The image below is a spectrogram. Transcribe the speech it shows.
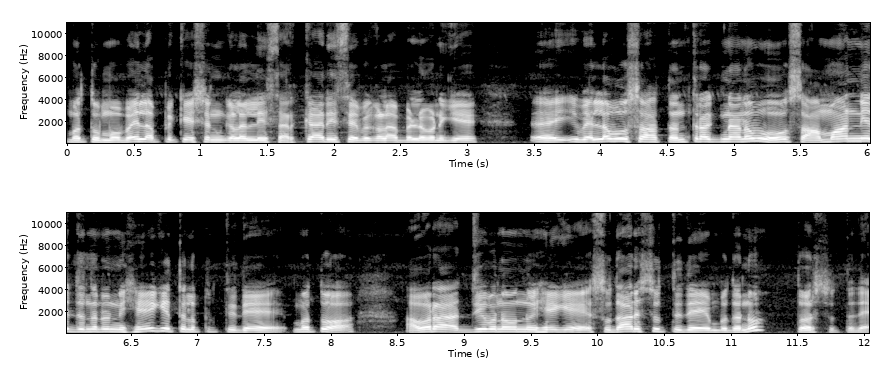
ಮತ್ತು ಮೊಬೈಲ್ ಅಪ್ಲಿಕೇಶನ್ಗಳಲ್ಲಿ ಸರ್ಕಾರಿ ಸೇವೆಗಳ ಬೆಳವಣಿಗೆ ಇವೆಲ್ಲವೂ ಸಹ ತಂತ್ರಜ್ಞಾನವು ಸಾಮಾನ್ಯ ಜನರನ್ನು ಹೇಗೆ ತಲುಪುತ್ತಿದೆ ಮತ್ತು ಅವರ ಜೀವನವನ್ನು ಹೇಗೆ ಸುಧಾರಿಸುತ್ತಿದೆ ಎಂಬುದನ್ನು ತೋರಿಸುತ್ತದೆ.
